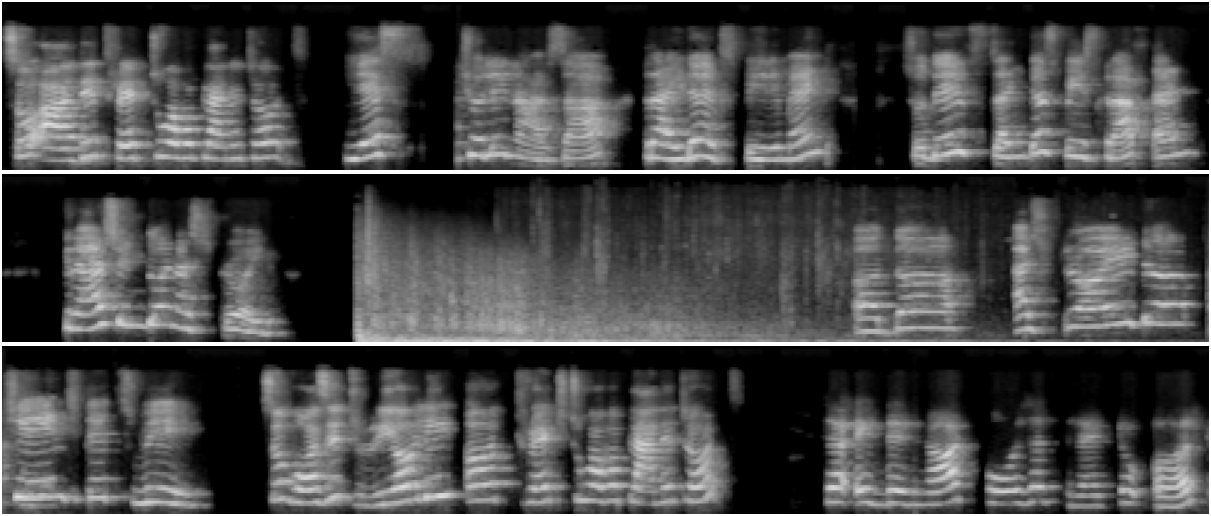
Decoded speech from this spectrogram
So, are they threat to our planet Earth? Yes, actually, NASA tried an experiment. So they sent a spacecraft and crashed into an asteroid. Uh, the asteroid uh, changed its way. So, was it really a threat to our planet Earth? So it did not pose a threat to Earth,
